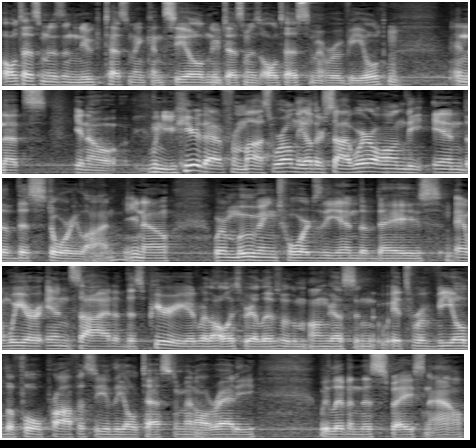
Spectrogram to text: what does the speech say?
Old Testament is the New Testament concealed, New Testament is Old Testament revealed. And that's, you know, when you hear that from us, we're on the other side. We're on the end of this storyline, you know. We're moving towards the end of days, and we are inside of this period where the Holy Spirit lives with among us, and it's revealed the full prophecy of the Old Testament already. We live in this space now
